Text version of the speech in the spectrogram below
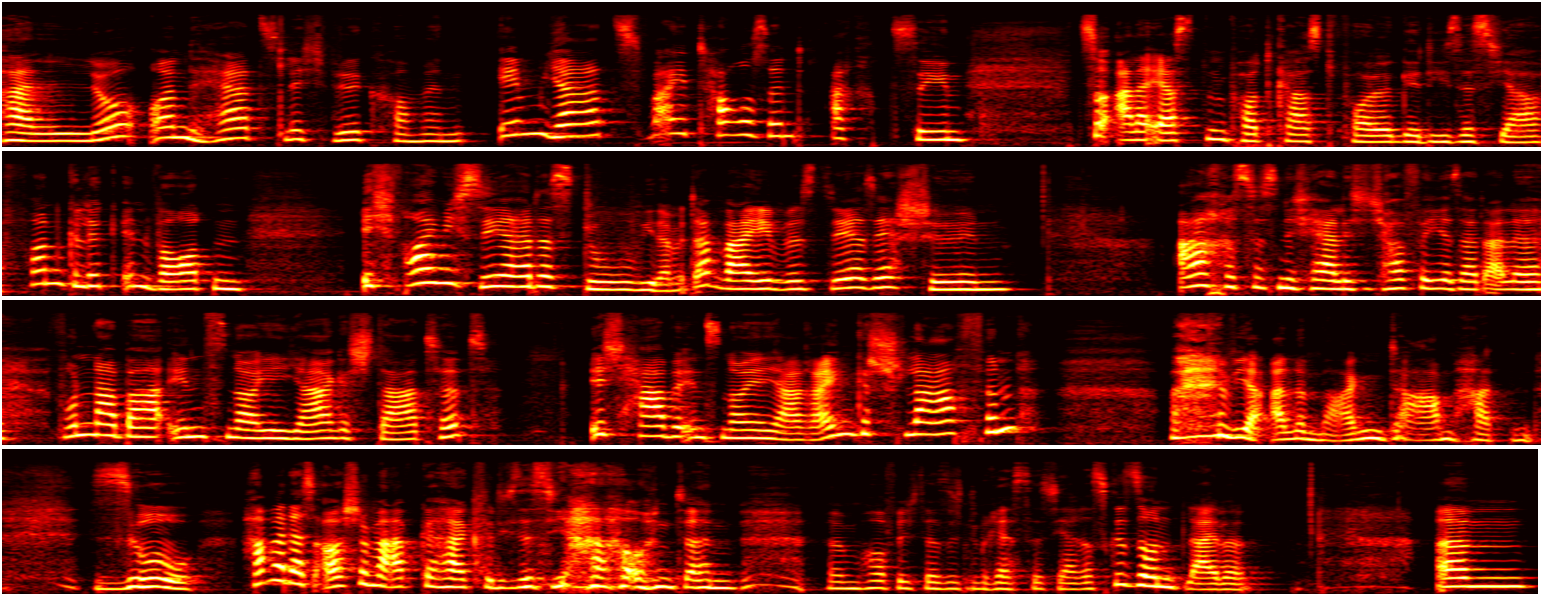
Hallo und herzlich willkommen im Jahr 2018 zur allerersten Podcast-Folge dieses Jahr von Glück in Worten. Ich freue mich sehr, dass du wieder mit dabei bist. Sehr, sehr schön. Ach, ist das nicht herrlich? Ich hoffe, ihr seid alle wunderbar ins neue Jahr gestartet. Ich habe ins neue Jahr reingeschlafen weil wir alle Magen-Darm hatten. So, haben wir das auch schon mal abgehakt für dieses Jahr und dann ähm, hoffe ich, dass ich den Rest des Jahres gesund bleibe. Ähm,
